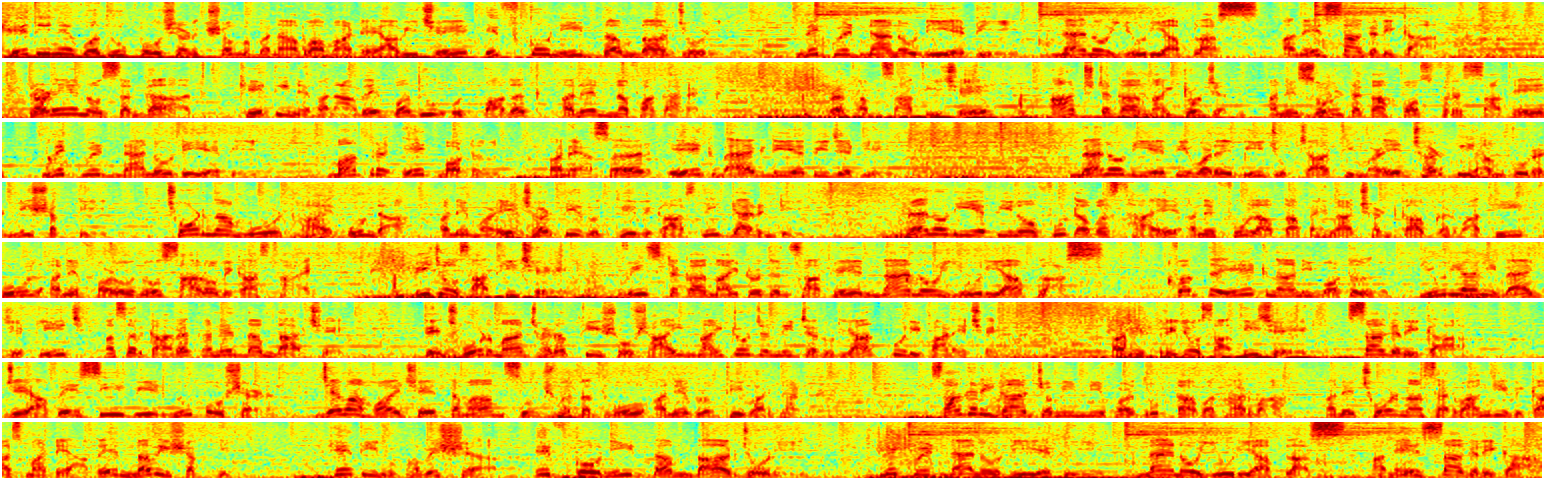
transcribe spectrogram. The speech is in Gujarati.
ખેતીને વધુ પોષણક્ષમ બનાવવા માટે આવી છે ઇફકોની દમદાર જોડી. લિક્વિડ નાનો ડીએપી નાનો યુરિયા પ્લસ અને સાગરિકા ત્રણેયનો સંગાત ખેતીને બનાવે વધુ ઉત્પાદક અને નફાકારક. પ્રથમ સાથી છે આઠ ટકા નાઇટ્રોજન અને સોળ ટકા ફોસ્ફરસ સાથે લિક્વિડ નાનો ડીએપી માત્ર એક બોટલ અને અસર એક બેગ ડીએપી જેટલી. નેનો ડીએપી વડે બીજ ઉપચારથી મળે ઝડપી અંકુરણની શક્તિ. છોડના મૂળ થાય ઊંડા અને મળે ઝડપી વૃદ્ધિ વિકાસની ગેરંટી. નેનો ડીએપીનો ફૂટ અવસ્થાએ અને ફૂલ આવતા પહેલા છંટકાવ કરવાથી ફૂલ અને ફળોનો સારો વિકાસ થાય. બીજો સાથી છે, વીસ ટકા નાઇટ્રોજન સાથે નાનો યુરિયા પ્લસ ફક્ત એક નાની બોટલ યુરિયાની બેગ જેટલી જ અસરકારક અને દમદાર છે. તે છોડમાં ઝડપથી શોષાય નાઇટ્રોજનની જરૂરિયાત પૂરી પાડે છે. અને ત્રીજો સાથી છે, સાગરિકા. જે આપે સી વીડનું પોષણ, જેમાં હોય છે તમામ સૂક્ષ્મ તત્વો અને વૃદ્ધિવર્ધક. સાગરિકા જમીનની ફળદ્રુપતા વધારવા અને છોડના સર્વાંગી વિકાસ માટે આપે નવી શક્તિ. ખેતીનું ભવિષ્ય, ઇફકોની દમદાર જોડી. Liquid nano DAP nano urea plus અને સાગરિકા.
